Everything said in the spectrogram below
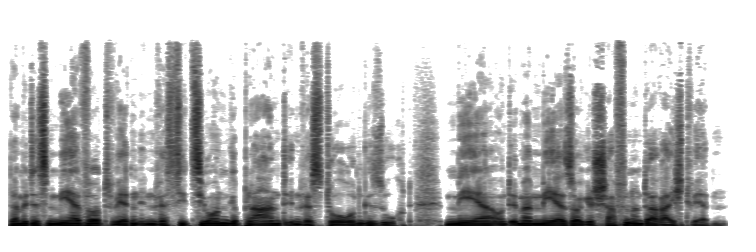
Damit es mehr wird, werden Investitionen geplant, Investoren gesucht. Mehr und immer mehr soll geschaffen und erreicht werden.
